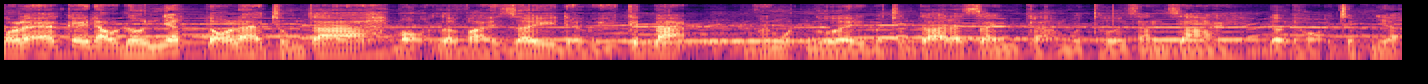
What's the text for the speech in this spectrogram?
Có lẽ cái đau đớn nhất đó là chúng ta bỏ ra vài giây để hủy kết bạn với một người mà chúng ta đã dành cả một thời gian dài đợi họ chấp nhận.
